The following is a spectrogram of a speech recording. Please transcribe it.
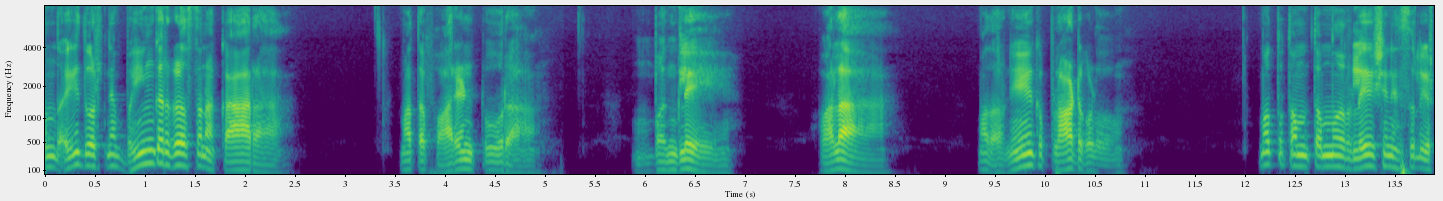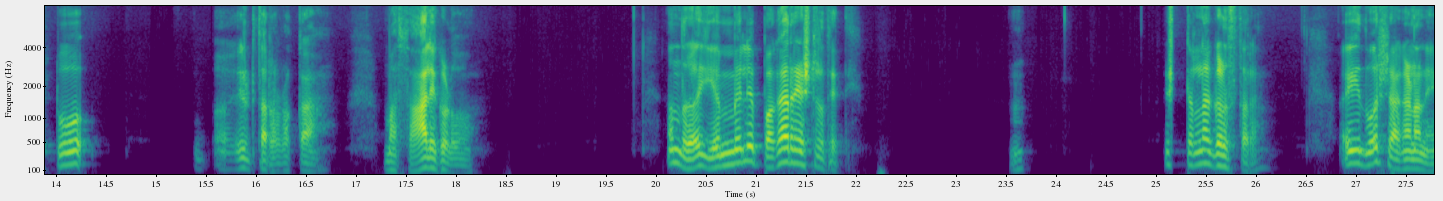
ಒಂದು ಐದು ವರ್ಷನ್ಯಾಗ ಭಯಂಕರ ಗಳಿಸ್ತಾನೆ ಕಾರ, ಮತ್ತು ಫಾರಿನ್ ಟೂರ ಬಂಗ್ಲೆ. ಹೊಲ, ಮತ್ತು ಅನೇಕ ಪ್ಲಾಟ್ಗಳು ಮತ್ತು ತಮ್ಮ ತಮ್ಮ ರಿಲೇಷನ್ ಹೆಸರು ಎಷ್ಟೋ ಇಡ್ತಾರೆ ರೊಕ್ಕ, ಮತ್ತು ಸಾಲಿಗಳು. ಅಂದ್ರೆ ಎಂ ಎಲ್ ಎ ಪಗಾರ ಎಷ್ಟು ಇರ್ತೈತಿ ಇಷ್ಟೆಲ್ಲ ಗಳಿಸ್ತಾರೆ. ಐದು ವರ್ಷ ಆಗೋಣನೆ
